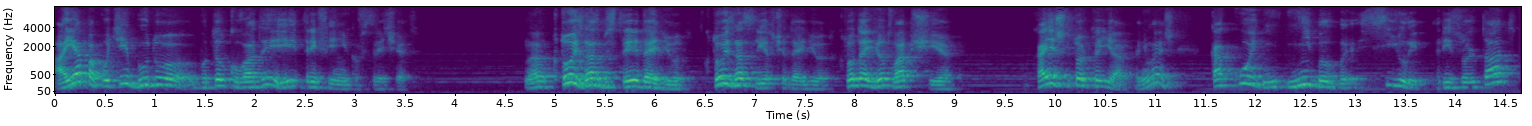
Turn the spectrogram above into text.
А я по пути буду бутылку воды и три фиников встречать. Да? Кто из нас быстрее дойдет? Кто из нас легче дойдет? Кто дойдет вообще? Конечно, только я, понимаешь? Какой ни был бы силы результат,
